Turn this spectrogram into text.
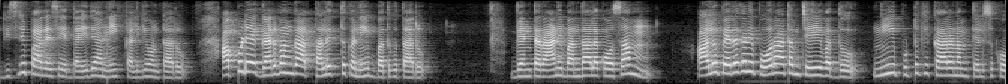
విసిరిపారేసే ధైర్యాన్ని కలిగి ఉంటారు. అప్పుడే గర్వంగా తలెత్తుకొని బతుకుతారు. వెంట రాని బంధాల కోసం అలు పెరగని పోరాటం చేయవద్దు. నీ పుట్టుకి కారణం తెలుసుకో.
